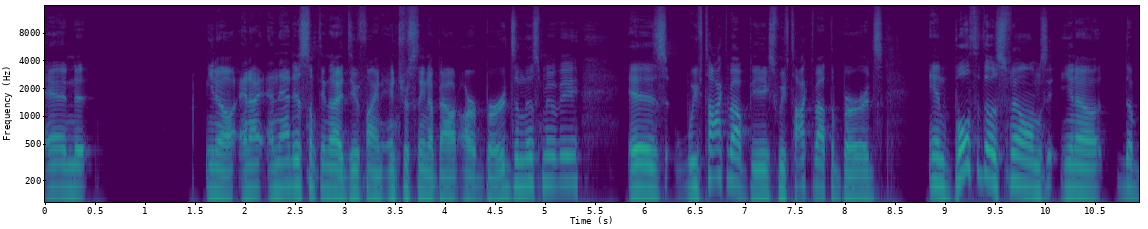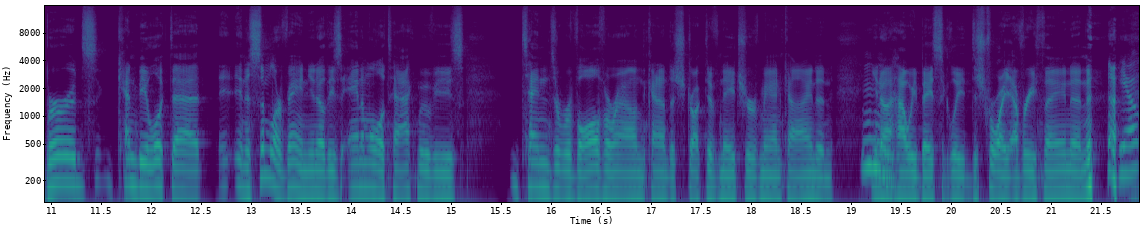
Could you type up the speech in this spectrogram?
and you know and i and that is something that i do find interesting about our birds in this movie is we've talked about beaks we've talked about the birds in both of those films you know the birds can be looked at in a similar vein you know these animal attack movies tend to revolve around kind of destructive nature of mankind and you know Mhm. how we basically destroy everything and Yep.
